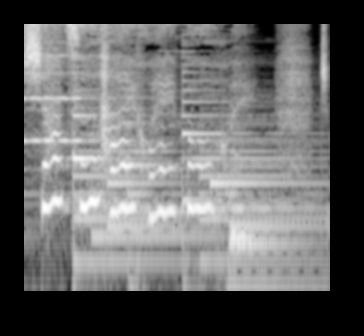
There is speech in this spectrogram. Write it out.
下次还会不会这？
